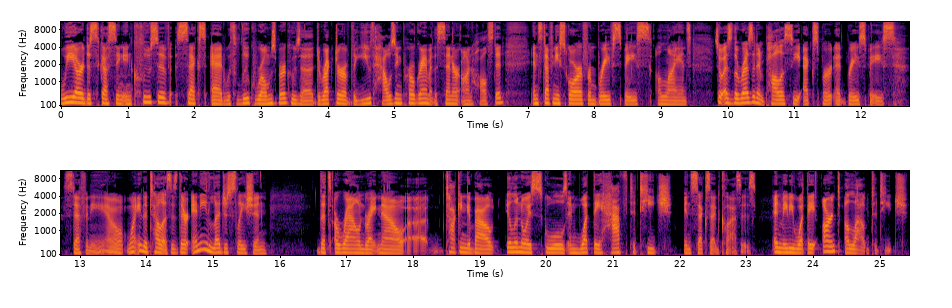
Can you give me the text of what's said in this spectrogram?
We are discussing inclusive sex ed with Luke Romsberg, who's a director of the Youth Housing Program at the Center on Halsted, and Stephanie Skora from Brave Space Alliance. So, as the resident policy expert at Brave Space, Stephanie, I want you to tell us is there any legislation that's around right now uh, talking about Illinois schools and what they have to teach in sex ed classes and maybe what they aren't allowed to teach?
